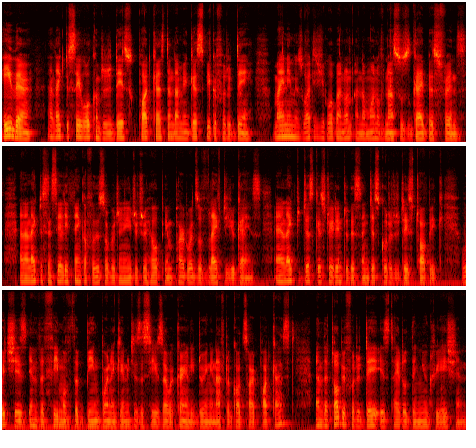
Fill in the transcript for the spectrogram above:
Hey there, I'd like to say welcome to today's podcast, and I'm your guest speaker for today. My name is Wati Jikopanon, and I'm one of Nasu's guy best friends. And I'd like to sincerely thank her for this opportunity to help impart words of life to you guys. And I'd like to just get straight into this and just go to today's topic, which is in the theme of the Being Born Again, which is the series that we're currently doing in After God's Heart podcast. And the topic for today is titled The New Creation.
